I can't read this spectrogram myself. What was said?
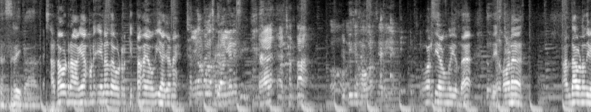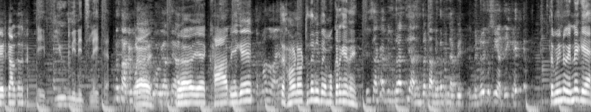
ਸਤਿ ਸ੍ਰੀ ਅਕਾਲ। ਸਾਡਾ ਆਰਡਰ ਆ ਗਿਆ ਹੁਣ ਇਹਨਾਂ ਦਾ ਆਰਡਰ ਕੀਤਾ ਹੋਇਆ ਉਹ ਵੀ ਆ ਜਾਣਾ ਹੈ। ਛੱਤਾਂ ਪਾਸ ਕਰਾ ਗਏ ਨੇ ਸੀ। ਹੈ ਛੱਤਾ। ਉਹ ਗੱਡੀ ਦਿਖਾਓ। ਵਰਸੀ ਵਾਂਗੂ ਹੀ ਹੁੰਦਾ ਹੈ। ਤੇ ਹੁਣ ਆਂਦਾ ਉਹਨਾਂ ਦੀ ਵੇਟ ਕਰਦੇ ਤੇ ਫਿਰ A few minutes later. ਲੈ ਇਹ ਖਾ ਪੀ ਕੇ ਤੇ ਹੁਣ ਉੱਠਦੇ ਨਹੀਂ ਪਏ ਮੁੱਕਰ ਗਏ ਨੇ। ਤੁਸੀਂ ਆਖਿਆ ਬਿਜੰਦਰਾ ਇੱਥੇ ਆ ਜਾਂਦਾ ਢਾਬੇ ਦਾ ਪੰਜਾਬੀ। ਮੈਨੂੰ ਹੀ ਤੁਸੀਂ ਹੀ ਕਿਹਾ। ਤੇ ਮੈਨੂੰ ਇਹਨੇ ਕਿਹਾ।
